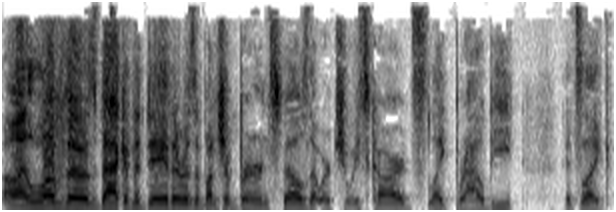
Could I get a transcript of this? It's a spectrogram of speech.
Oh, I love those. Back in the day, there was a bunch of burn spells that were choice cards, like Browbeat. It's like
